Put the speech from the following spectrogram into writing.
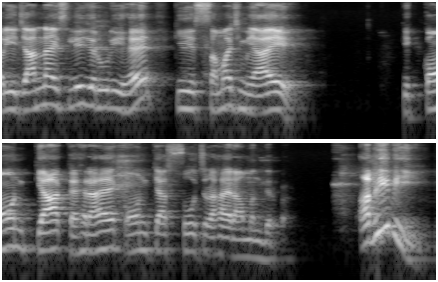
और ये जानना इसलिए ज़रूरी है कि ये समझ में आए कि कौन क्या कह रहा है, कौन क्या सोच रहा है राम मंदिर पर। अभी भी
